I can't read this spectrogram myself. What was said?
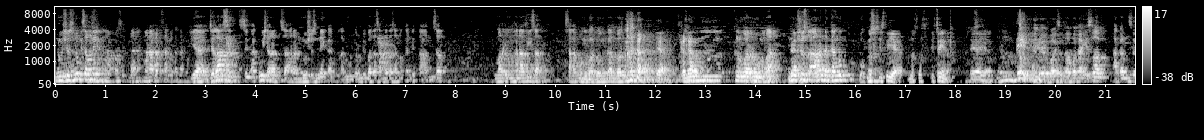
nusyus nu misalnya Apa sih? Mana batasan-batasan? ya jelas sit, sit akui syarat syarat nusyus ini kan lagu perlu batasan-batasan nu kan ditahan misal Mar Imam Hanafi sa- sangat membagongkan baru Ya, sekedar cuma keluar rumah nusyus aran dan kanggo Wah, nusus istri ya, nusus istri iya. Berhenti. Ya, maksud apakah Islam akan se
